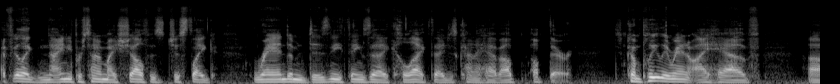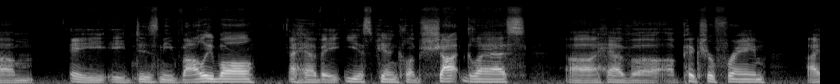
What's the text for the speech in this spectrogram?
I feel like 90% of my shelf is just like random Disney things that I collect that I just kind of have up up there. It's completely random. I have um, a, a Disney volleyball I have a ESPN Club shot glass. Uh, I have a, a, picture frame. I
